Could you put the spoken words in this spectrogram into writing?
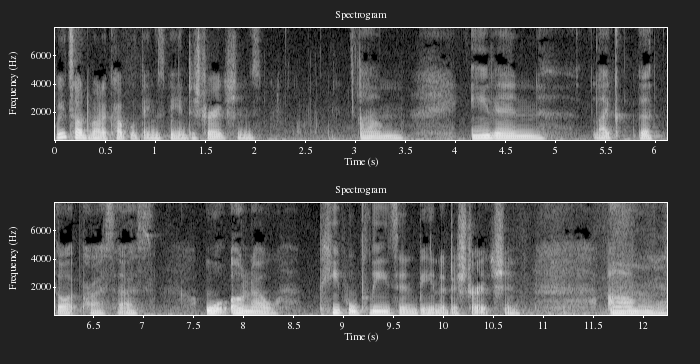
we talked about a couple things being distractions. Um even like the thought process or oh no, people pleasing being a distraction. Um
